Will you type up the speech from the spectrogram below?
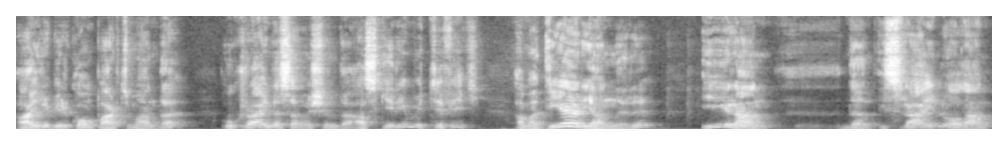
ayrı bir kompartımanda Ukrayna Savaşı'nda askeri müttefik ama diğer yanları İran'da İsrail'le olan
